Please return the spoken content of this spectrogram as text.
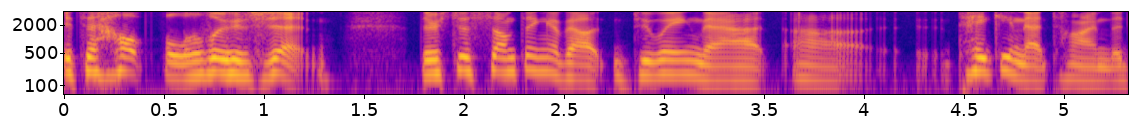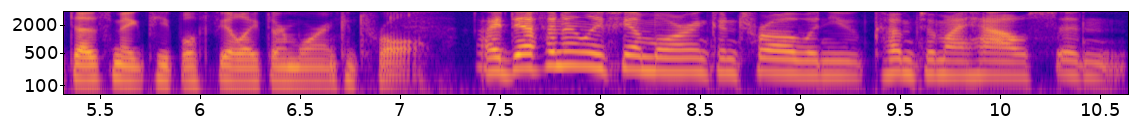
it's a helpful illusion. There's just something about doing that, uh, taking that time that does make people feel like they're more in control. I definitely feel more in control when you come to my house and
